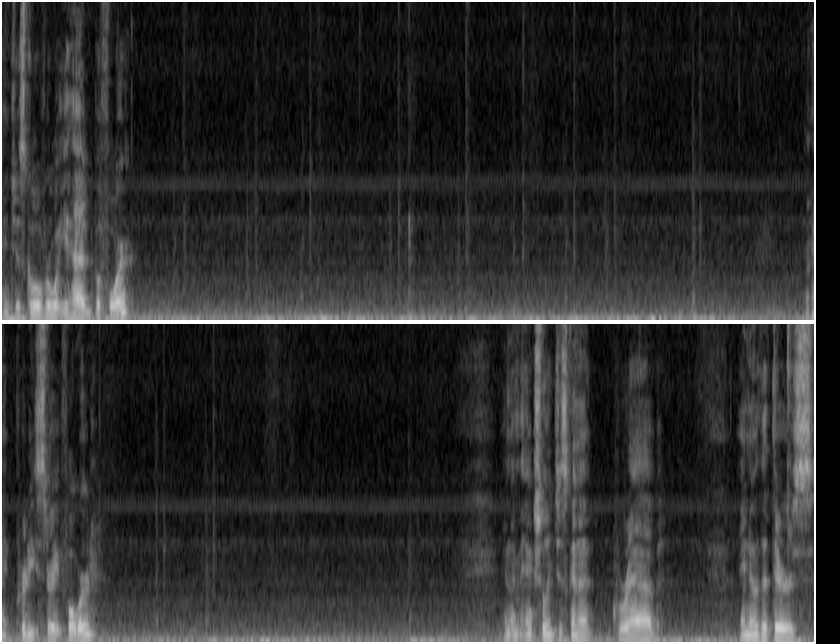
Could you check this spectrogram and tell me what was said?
and just go over what you had before. Right, pretty straightforward. And I'm actually just going to grab, I know that there's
